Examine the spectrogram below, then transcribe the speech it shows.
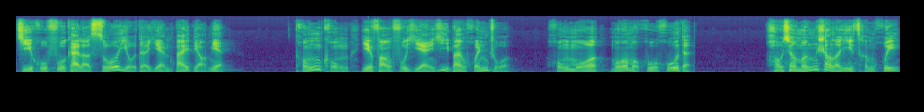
几乎覆盖了所有的眼白表面。瞳孔也仿佛眼一般浑浊，虹膜模模糊糊的，好像蒙上了一层灰。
